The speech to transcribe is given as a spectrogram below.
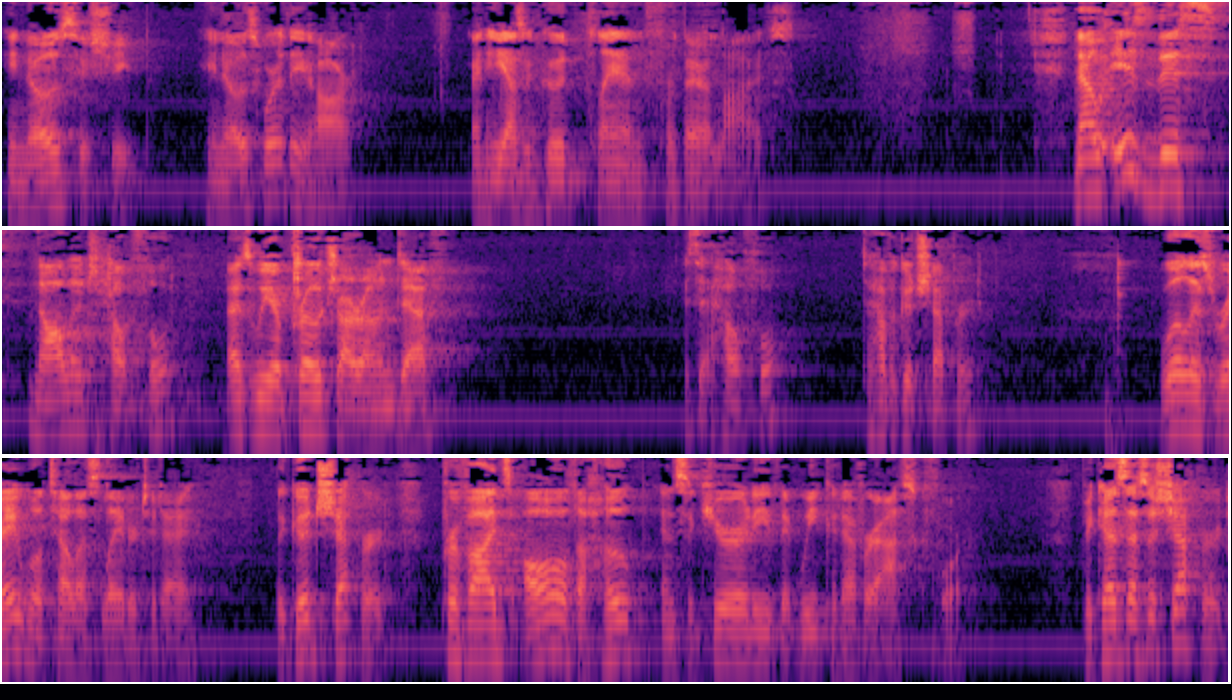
He knows his sheep. He knows where they are. And he has a good plan for their lives. Now is this knowledge helpful as we approach our own death? Is it helpful to have a good shepherd? Well, as Ray will tell us later today, the good shepherd provides all the hope and security that we could ever ask for. Because as a shepherd,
